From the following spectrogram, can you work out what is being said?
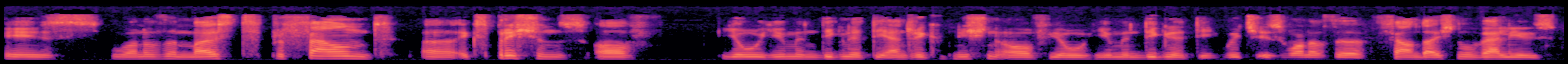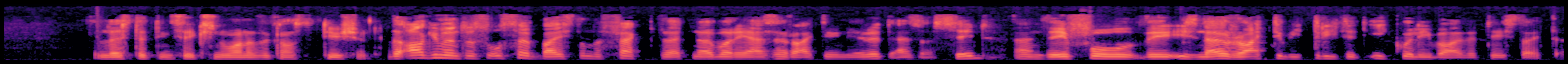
is one of the most profound uh, expressions of your human dignity and recognition of your human dignity, which is one of the foundational values listed in Section 1 of the Constitution. The argument was also based on the fact that nobody has a right to inherit, as I said, and therefore there is no right to be treated equally by the testator.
